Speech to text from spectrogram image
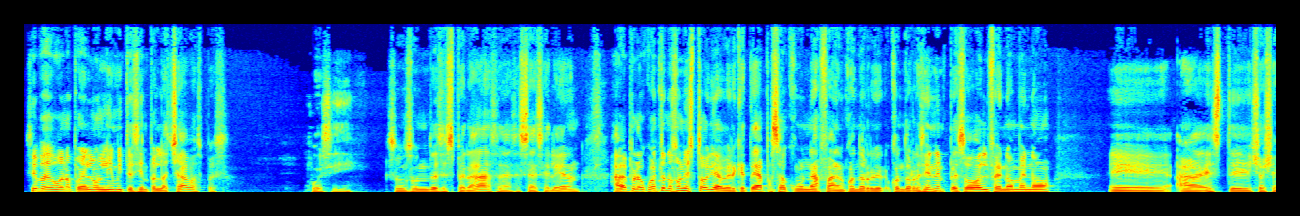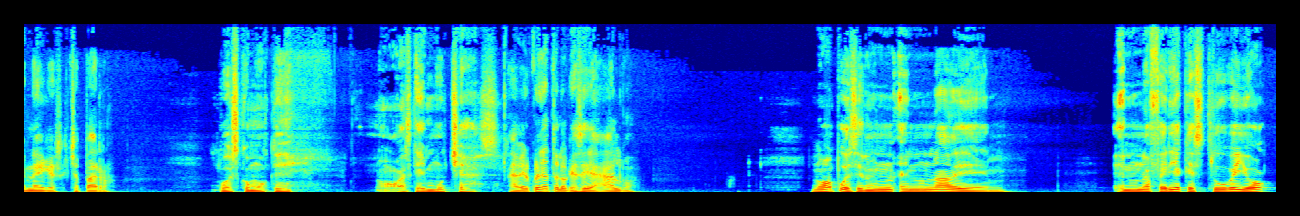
Sí, pues es bueno ponerle un límite siempre a las chavas, pues. Pues sí. Son, son desesperadas, se, se aceleran. A ver, pero cuéntanos una historia, a ver, ¿qué te haya pasado con una fan? Cuando, cuando recién empezó el fenómeno eh, a este Schwarzenegger, Chaparro. Pues como que... No, es que hay muchas. A ver, cuéntate lo que sea, algo. No, pues en, un, en una de... En una feria que estuve yo,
